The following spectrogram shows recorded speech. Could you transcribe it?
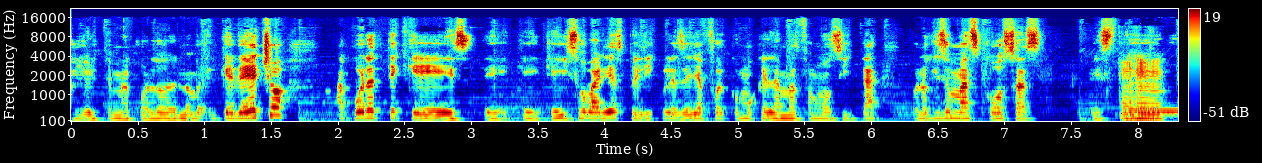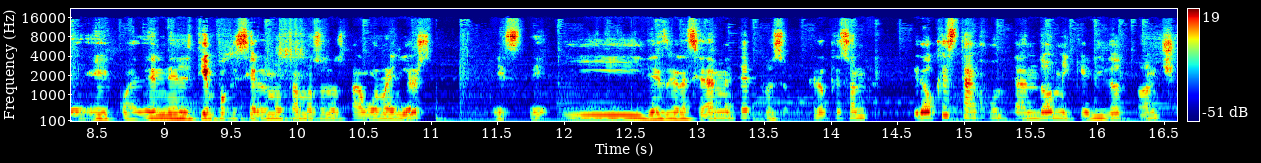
Ay, ahorita me acuerdo del nombre. Que de hecho, acuérdate que, este, que, hizo varias películas. Ella fue como que la más famosita. Bueno, que hizo más cosas este, eh, en el tiempo que hicieron muy famosos los Power Rangers. Este, y desgraciadamente, pues creo que son. Creo que están juntando, mi querido Tonch,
